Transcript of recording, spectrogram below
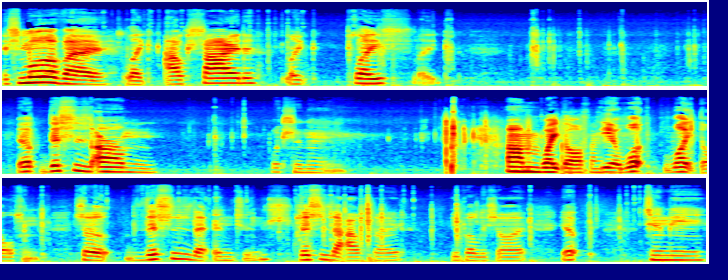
It's more of a like outside like place. Like Yep, this is um what's the name? Um, White Dolphin. Yeah, what White Dolphin. So this is the entrance. This is the outside. You probably saw it. Yep. Chimney.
